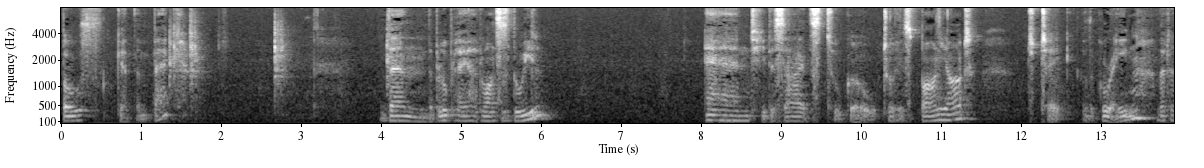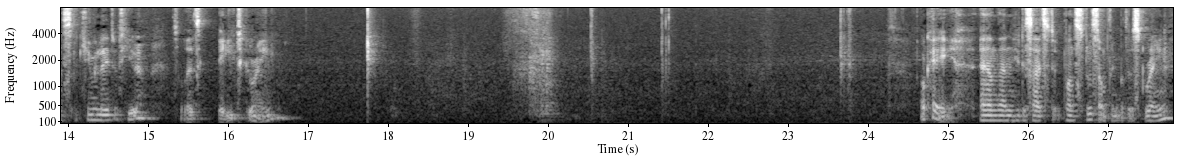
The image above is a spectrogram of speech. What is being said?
both get them back. Then the blue player advances the wheel, and he decides to go to his barnyard to take the grain that has accumulated here. So that's 8 grain. Okay, and then he decides he wants to do something with this grain.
